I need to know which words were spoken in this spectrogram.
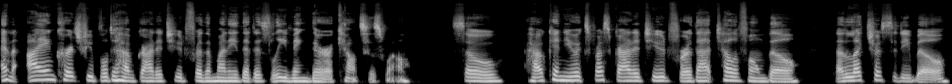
And I encourage people to have gratitude for the money that is leaving their accounts as well. So how can you express gratitude for that telephone bill, that electricity bill,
